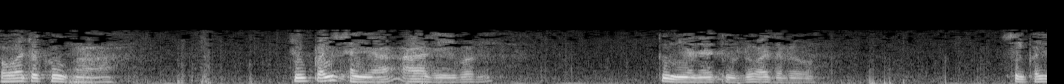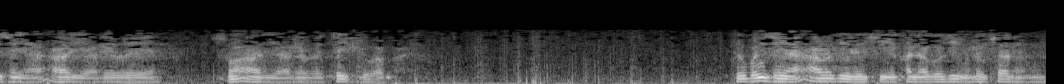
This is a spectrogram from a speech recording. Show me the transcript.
ဘဝတစ်ခုမှာကျုပ်ပိုင်းဆိုင်ရာအားတွေပေါ့လေသူ့နေရာနဲ့သူလိုအပ်သလိုစိတ်ပိုင်းဆိုင်ရာအားတွေလည်းပဲစွမ်းအားတွေလည်းပဲသိလိုအပ်ပါတယ်ကျုပ်ပိုင်းဆိုင်ရာအားမပြည့်လို့ရှိရင်ခန္ဓာကိုယ်ကြီးမလှုပ်ရှားနိုင်ဘူး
